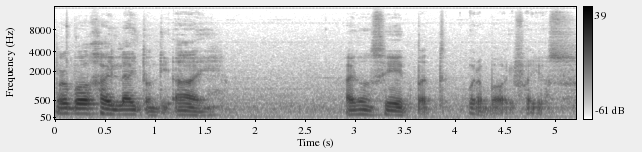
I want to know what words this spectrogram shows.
What about highlight on the eye? I don't see it, but what about if I use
